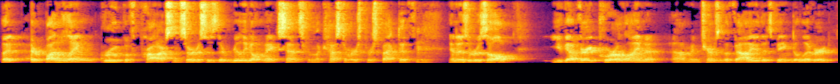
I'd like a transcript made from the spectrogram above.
but they're bundling group of products and services that really don't make sense from the customer's perspective. Mm-hmm. And as a result, you've got very poor alignment um, in terms of the value that's being delivered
